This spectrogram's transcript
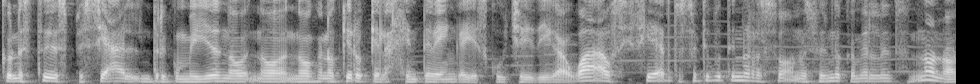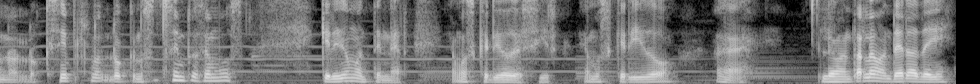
con este especial, entre comillas, no, no, no, no quiero que la gente venga y escuche y diga, wow, sí es cierto, este tipo tiene razón, me está haciendo cambiar la No, no, no, lo que, siempre, lo que nosotros siempre hemos querido mantener, hemos querido decir, hemos querido eh, levantar la bandera de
